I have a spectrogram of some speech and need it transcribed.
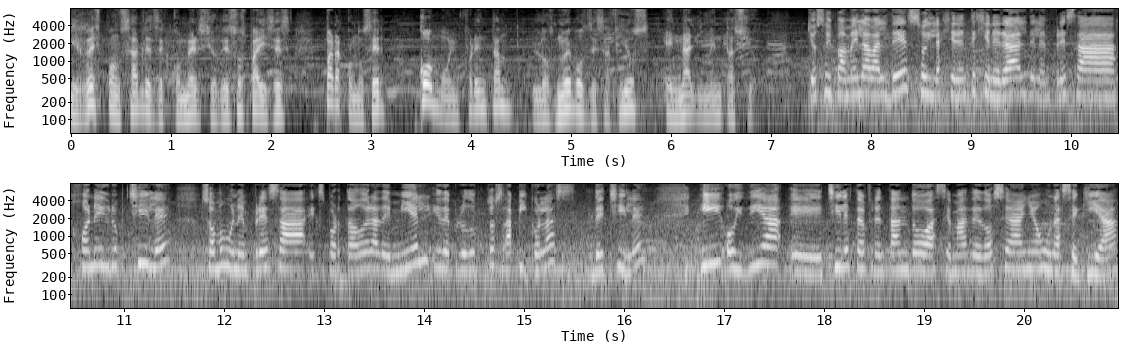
y responsables de comercio de esos países para conocer cómo enfrentan los nuevos desafíos en alimentación. Yo soy Pamela Valdés, soy la gerente general de la empresa Honey Group Chile. Somos una empresa exportadora de miel y de productos apícolas de Chile. Y hoy día eh, Chile está enfrentando hace más de 12 años una sequía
